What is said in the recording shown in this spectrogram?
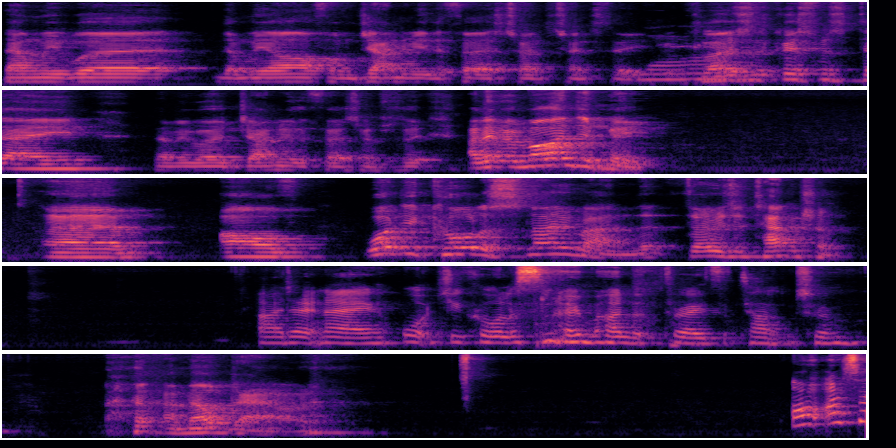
than we were than we are from January the first, twenty twenty three. We're closer to Christmas Day than we were January the first, twenty twenty three, and it reminded me um, of what do you call a snowman that throws a tantrum? I don't know. What do you call a snowman that throws a tantrum? a meltdown. Oh, I say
